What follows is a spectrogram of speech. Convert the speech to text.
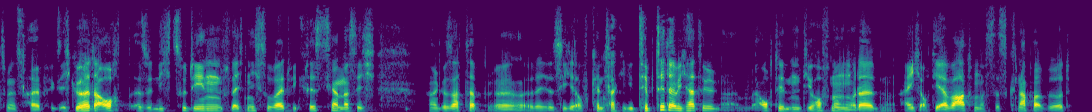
zumindest halbwegs. Ich gehörte auch, also nicht zu denen, vielleicht nicht so weit wie Christian, dass ich äh, gesagt habe, äh, dass ich auf Kentucky getippt hätte, aber ich hatte auch den, die Hoffnung oder eigentlich auch die Erwartung, dass das knapper wird,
